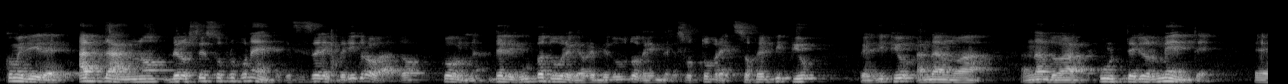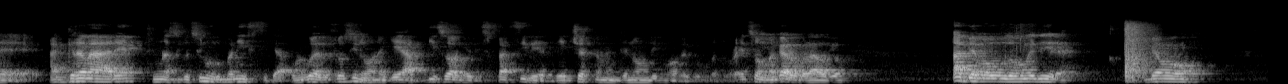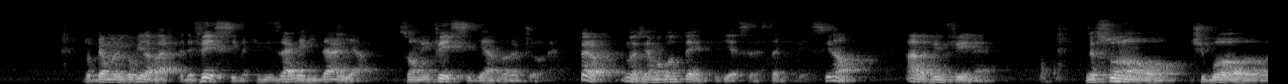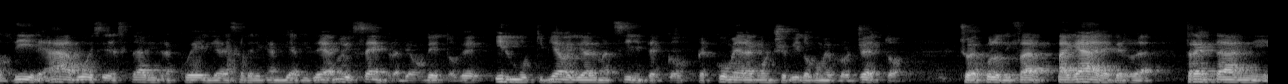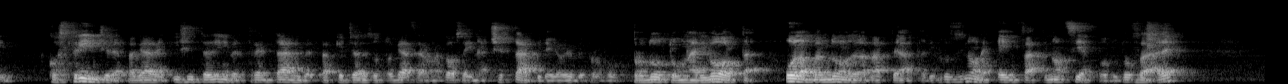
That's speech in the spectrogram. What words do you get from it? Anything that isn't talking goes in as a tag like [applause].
come dire, a danno dello stesso proponente che si sarebbe ritrovato con delle cubature che avrebbe dovuto vendere sotto prezzo per di più per di più andando a, andando a ulteriormente eh, aggravare una situazione urbanistica come quella di Frosinone che ha bisogno di spazi verdi e certamente non di nuove cubature. Insomma, caro Claudio, abbiamo avuto, come dire, abbiamo, dobbiamo ricoprire la parte dei fessi perché si sa che in Italia sono i fessi che hanno ragione, però noi siamo contenti di essere stati fessi, no? Alla fin fine nessuno ci può dire ah voi siete stati tra quelli avete cambiato idea. Noi sempre abbiamo detto che il multipiano di Viale Mazzini per, per, come era concepito come progetto cioè quello di far pagare per 30 anni costringere a pagare i cittadini per 30 anni per parcheggiare sotto casa era una cosa inaccettabile che avrebbe prodotto una rivolta o l'abbandono della parte alta di Frosinone e infatti non si è potuto fare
